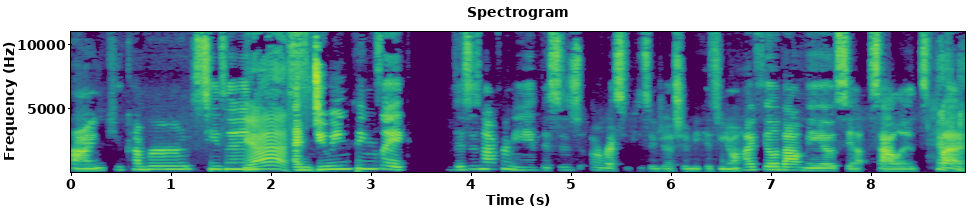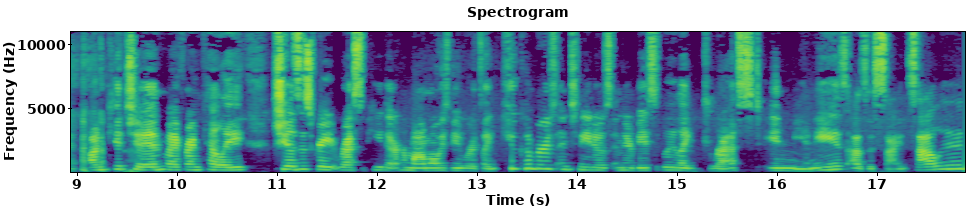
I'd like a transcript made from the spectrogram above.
prime cucumber season. Yes. And doing things like this is not for me. This is a recipe suggestion because you know how I feel about mayo sa- salads. But on Kitchn, my friend Kelly, she has this great recipe that her mom always made where it's like cucumbers and tomatoes and they're basically like dressed in mayonnaise as a side salad.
